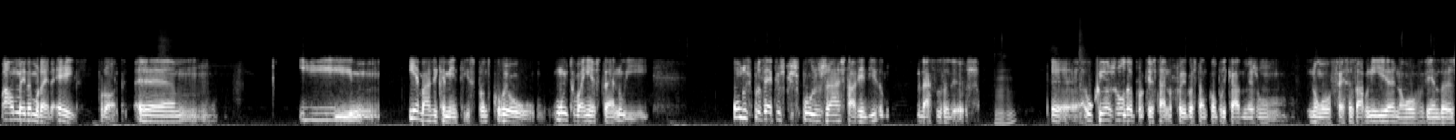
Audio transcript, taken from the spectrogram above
Almeida Moreira, é isso. Pronto. e e é basicamente isso. Pronto, correu muito bem este ano e um dos presépios que expus já está vendido, graças a Deus. Uhum. Uh, o que ajuda, porque este ano foi bastante complicado mesmo. Não houve festas de agonia, não houve vendas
